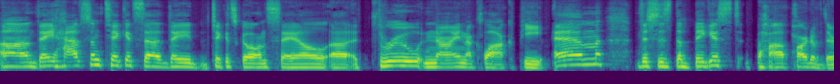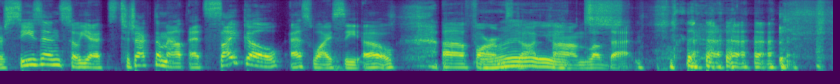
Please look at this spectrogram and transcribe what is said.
Um, they have some tickets. Uh, they tickets go on sale uh, through 9 o'clock p.m. This is the biggest uh, part of their season. So yeah, to check them out at Psycho, S-Y-C-O, uh, farms.com. Right. Love that.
